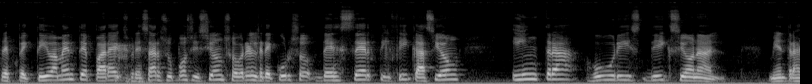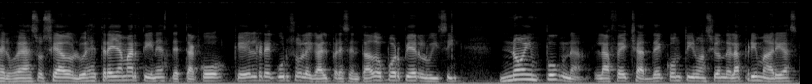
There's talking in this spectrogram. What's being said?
respectivamente, para expresar su posición sobre el recurso de certificación intrajurisdiccional. Mientras el juez asociado Luis Estrella Martínez destacó que el recurso legal presentado por Pierluisi no impugna la fecha de continuación de las primarias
